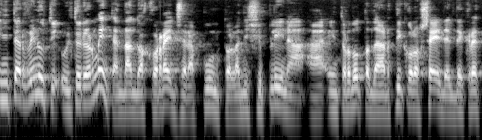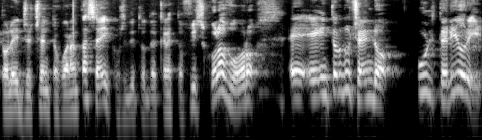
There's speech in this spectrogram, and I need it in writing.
intervenuti ulteriormente andando a correggere appunto la disciplina eh, introdotta dall'articolo 6 del decreto legge 146, cosiddetto decreto fisco lavoro, e, e introducendo ulteriori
